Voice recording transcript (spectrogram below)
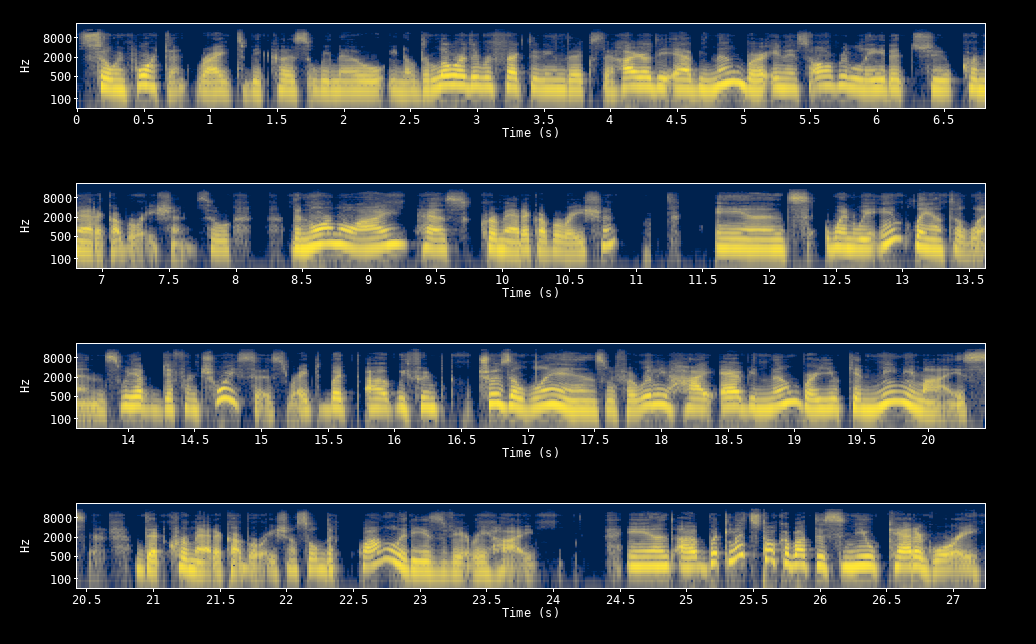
so important, right? Because we know, you know, the lower the refractive index, the higher the Abbe number, and it's all related to chromatic aberration. So the normal eye has chromatic aberration, and when we implant a lens, we have different choices, right? But uh, if we choose a lens with a really high Abbe number, you can minimize that chromatic aberration. So the quality is very high. And uh, but let's talk about this new category,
